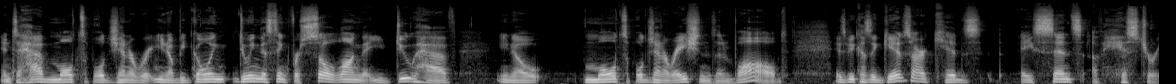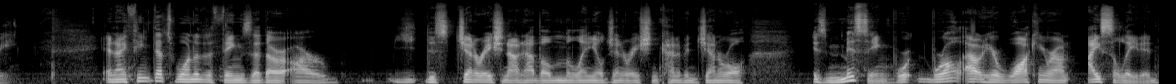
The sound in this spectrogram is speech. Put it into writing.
and to have multiple genera you know, be going doing this thing for so long that you do have, you know, multiple generations involved is because it gives our kids a sense of history. And I think that's one of the things that our, our this generation out and how the millennial generation kind of in general, is missing. We're, we're all out here walking around isolated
